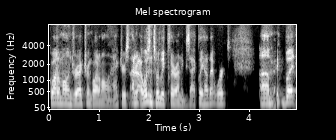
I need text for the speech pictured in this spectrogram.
guatemalan director and guatemalan actors. I, I wasn't totally clear on exactly how that worked um, Okay. but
